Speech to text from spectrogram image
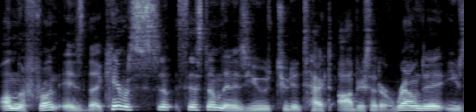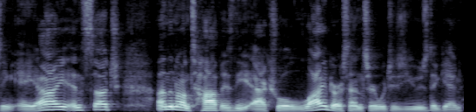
On the front is the camera system that is used to detect objects that are around it using AI and such. And then on top is the actual LiDAR sensor, which is used again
